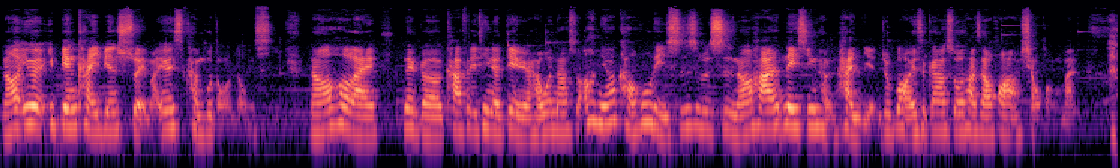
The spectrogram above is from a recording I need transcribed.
然后因为一边看一边睡嘛，因为是看不懂的东西。然后后来那个咖啡厅的店员还问他说：“哦，你要考护理师是不是？”然后他内心很汗颜，就不好意思跟他说他是要画小黄漫。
